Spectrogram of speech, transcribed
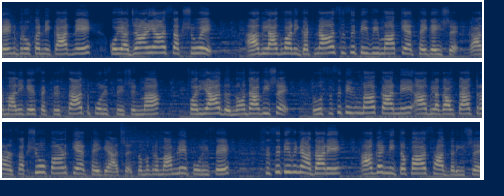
લેન્ડ બ્રોકરની કારને. કોઈ અજાણ્યા શખ્સોએ આગ લાગવાની ઘટના સીસીટીવીમાં કેદ થઈ ગઈ છે. કાર માલિકે સેક્ટર સાત પોલીસ સ્ટેશનમાં ફરિયાદ નોંધાવી છે. તો સીસીટીવીમાં કારને આગ લગાવતા ત્રણ શખ્સો પણ કેદ થઈ ગયા છે. સમગ્ર મામલે પોલીસે સીસીટીવીના આધારે આગળની તપાસ હાથ ધરી છે.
